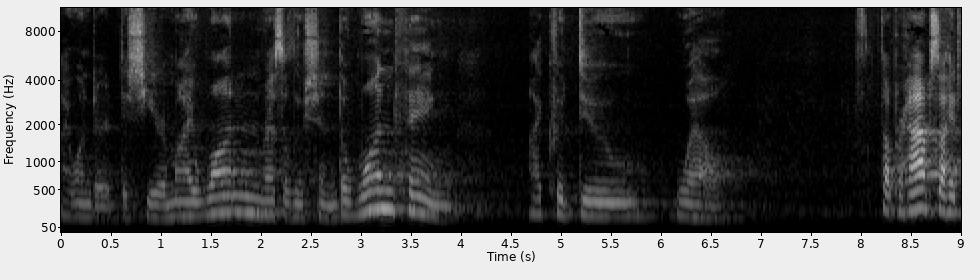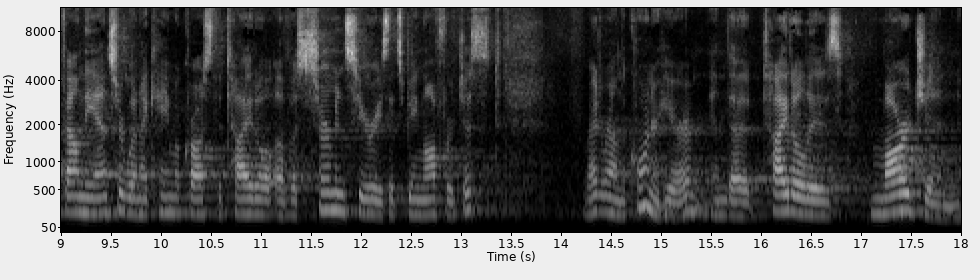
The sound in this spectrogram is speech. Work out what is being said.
I wondered this year. My one resolution, the one thing I could do well. Thought perhaps I had found the answer when I came across the title of a sermon series that's being offered just right around the corner here. And the title is Margin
